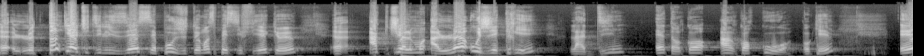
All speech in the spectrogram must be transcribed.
euh, le temps qui est utilisé, c'est pour justement spécifier que euh, actuellement, à l'heure où j'écris, la dîme est encore, encore court. OK? Et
